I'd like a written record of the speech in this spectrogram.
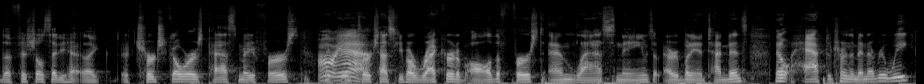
the official said you had like churchgoers past May 1st? Oh, like, yeah. The church has to keep a record of all the first and last names of everybody in attendance. They don't have to turn them in every week,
